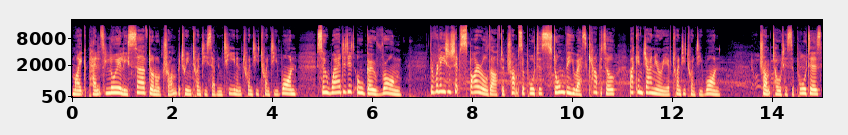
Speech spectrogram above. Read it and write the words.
Mike Pence loyally served Donald Trump between 2017 and 2021. So, where did it all go wrong? The relationship spiraled after Trump supporters stormed the US Capitol back in January of 2021. Trump told his supporters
